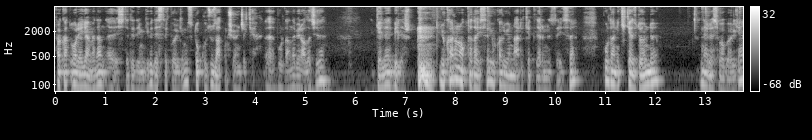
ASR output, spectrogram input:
Fakat oraya gelmeden e, işte dediğim gibi destek bölgemiz 960 önceki. E, buradan da bir alıcı gelebilir. yukarı noktada ise yukarı yönlü hareketlerimizde ise buradan iki kez döndü. Neresi o bölge?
